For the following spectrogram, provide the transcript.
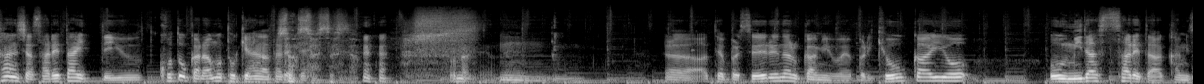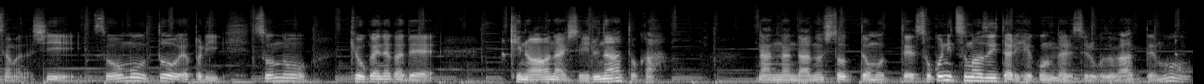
感謝されたいっていうことからも解き放たれて。そうそうそうそう。そうなんだよね、うん。あとやっぱり聖霊なる神はやっぱり教会をを生み出された神様だしそう思うとやっぱりその教会の中で気の合わない人いるなとか何なんだあの人って思ってそこにつまずいたりへこんだりすることがあっても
